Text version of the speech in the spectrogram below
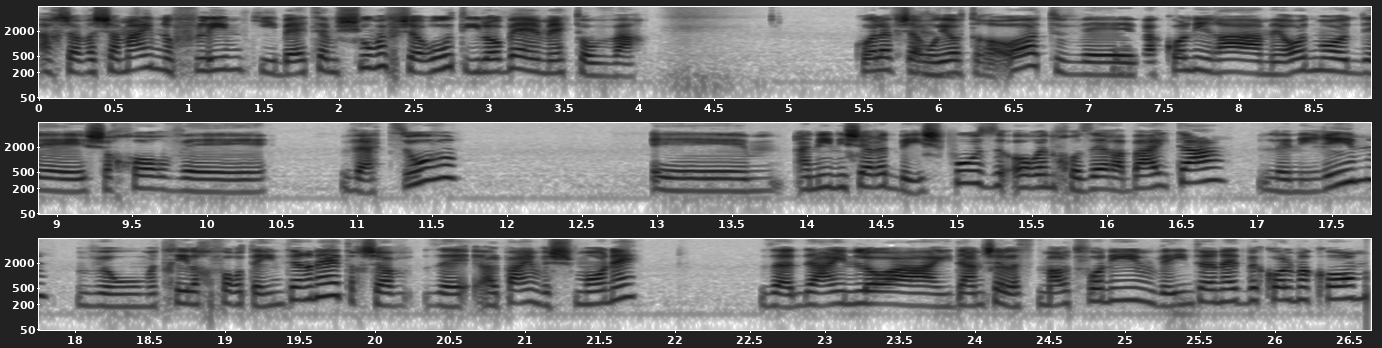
עכשיו השמיים נופלים כי בעצם שום אפשרות היא לא באמת טובה. כל האפשרויות כן. רעות ו- והכל נראה מאוד מאוד uh, שחור ו- ועצוב. Uh, אני נשארת באשפוז, אורן חוזר הביתה לנירים והוא מתחיל לחפור את האינטרנט, עכשיו זה 2008, זה עדיין לא העידן של הסמארטפונים ואינטרנט בכל מקום,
